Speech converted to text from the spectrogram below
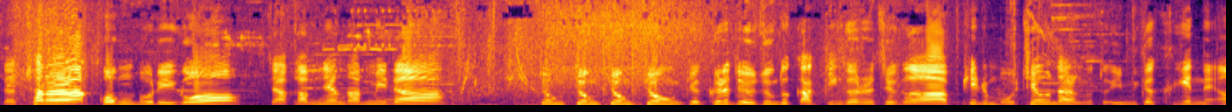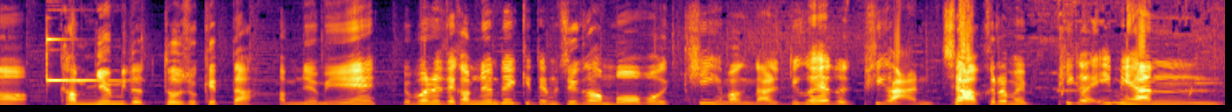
자, 차라락 공불이고 자, 감염 갑니다. 쫑쫑쫑쫑. 그래도 요 정도 깎인 거를 제가 피를 못 채운다는 것도 의미가 크겠네. 어 감염이 더, 더 좋겠다 감염이. 이번에 이제 감염돼 있기 때문에 제가 뭐뭐킹막 날뛰고 해도 피가 안 차. 그러면 피가 이미 한한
